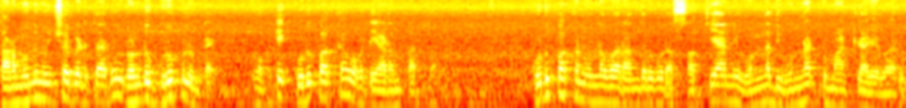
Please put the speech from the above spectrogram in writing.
తన ముందు నుంచోబెడతారు రెండు గ్రూపులు ఉంటాయి ఒకటి కుడిపక్క ఒకటి ఎడం పక్క. కుడిపక్కన ఉన్నవారు అందరూ కూడా సత్యాన్ని ఉన్నది ఉన్నట్టు మాట్లాడేవారు.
